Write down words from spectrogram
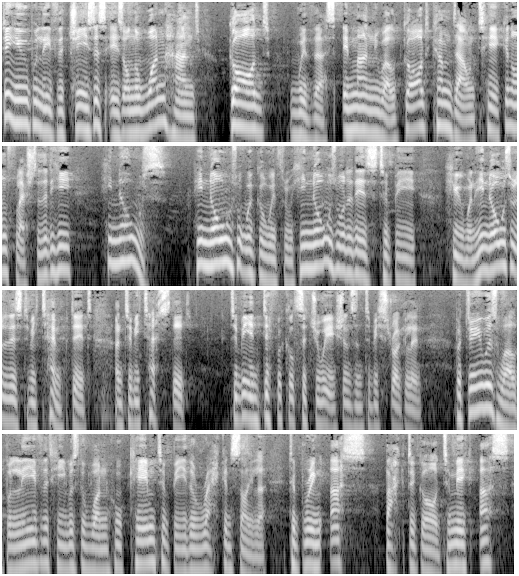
Do you believe that Jesus is, on the one hand, God with us, Emmanuel, God come down, taken on flesh, so that He, he knows. He knows what we're going through. He knows what it is to be human. He knows what it is to be tempted and to be tested, to be in difficult situations and to be struggling. But do you as well believe that he was the one who came to be the reconciler, to bring us back to God, to make us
